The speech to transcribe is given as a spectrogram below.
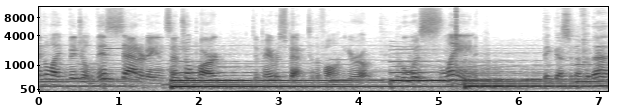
Candlelight vigil this Saturday in Central Park to pay respect to the fallen hero who was slain. I Think that's enough of that?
